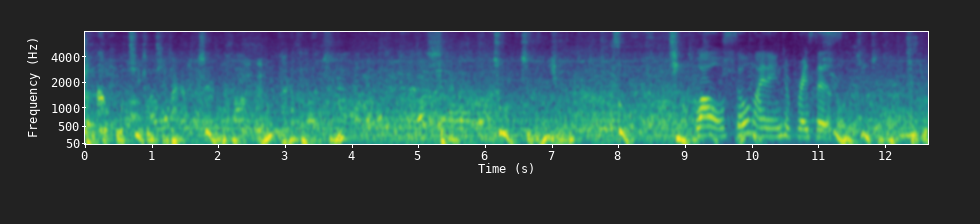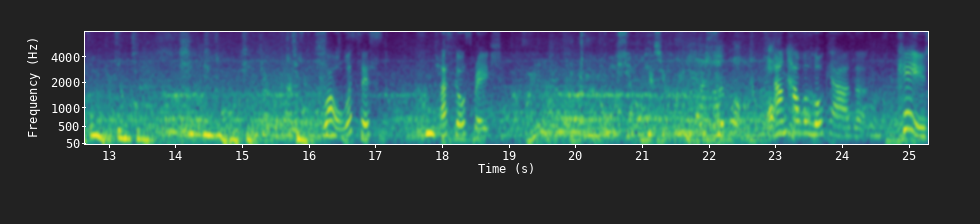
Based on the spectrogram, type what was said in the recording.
让客户切身体验智能化无人感体验。想壮志凌云，做教 Wow, so many enterprises. 技术化解决方案专家，新标准路线教 Wow, what's this? Let's go straight. And have a look at the cage.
